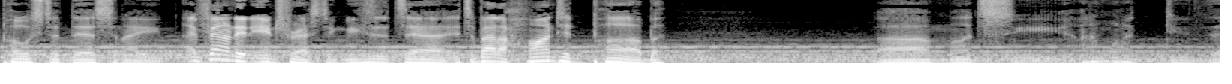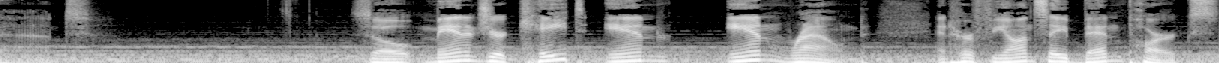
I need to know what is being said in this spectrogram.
posted this, and I, I found it interesting because it's uh, it's about a haunted pub. Um, let's see. I don't want to do that. So, manager Kate Ann, Ann Round and her fiance Ben Parks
